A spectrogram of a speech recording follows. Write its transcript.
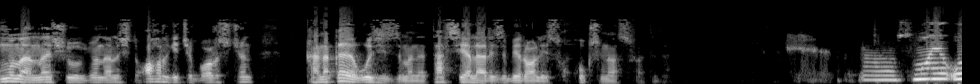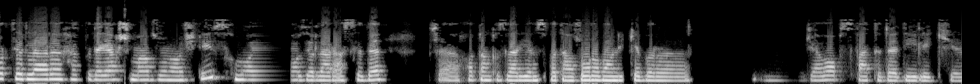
Umuman mana shu yo'nalishda oxirigacha borish uchun qanaqa o'zingizni mana tavsiyalaringizni bera olasiz huquqshunos sifatida? Himoya orderlari haqida yaxshi mavzuni ochdingiz. Himoya orderlari aslida o'sha xotin qizlarga nisbatan zo'ravonlikka bir mm, javob sifatida deylik e,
